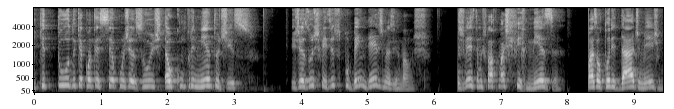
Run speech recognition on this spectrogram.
e que tudo o que aconteceu com Jesus é o cumprimento disso. E Jesus fez isso por bem deles, meus irmãos. Às vezes temos que falar com mais firmeza, mais autoridade mesmo,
